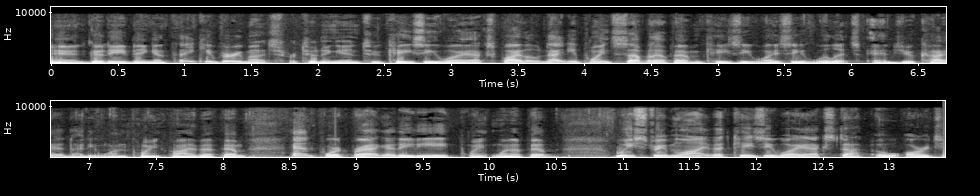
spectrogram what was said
And good evening, and thank you very much for tuning in to KZYX Philo, 90.7 FM, KZYZ, Willits and Ukiah, 91.5 FM, and Fort Bragg at 88.1 FM. We stream live at kzyx.org.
